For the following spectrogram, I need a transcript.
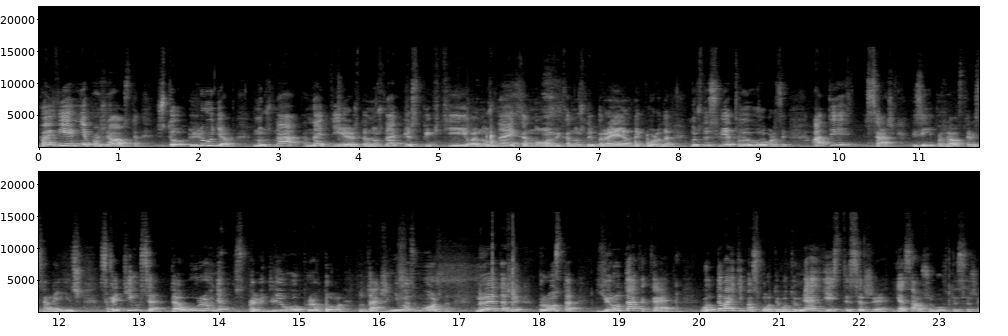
поверь мне, пожалуйста, что людям нужна надежда, нужна перспектива, нужна экономика, нужны бренды города, нужны светлые образы. А ты, Саш, извини, пожалуйста, Александр Ильич, скатился до уровня справедливого управдома. Ну так же невозможно. Но это же просто ерунда какая-то. Вот давайте посмотрим. Вот у меня есть ТСЖ. Я сам живу в ТСЖ.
